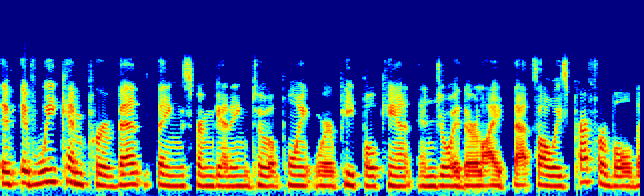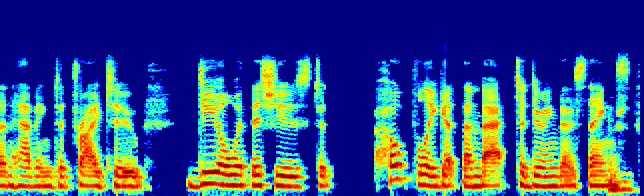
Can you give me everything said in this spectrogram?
if, if we can prevent things from getting to a point where people can't enjoy their life that's always preferable than having to try to deal with issues to hopefully get them back to doing those things. Mm-hmm.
